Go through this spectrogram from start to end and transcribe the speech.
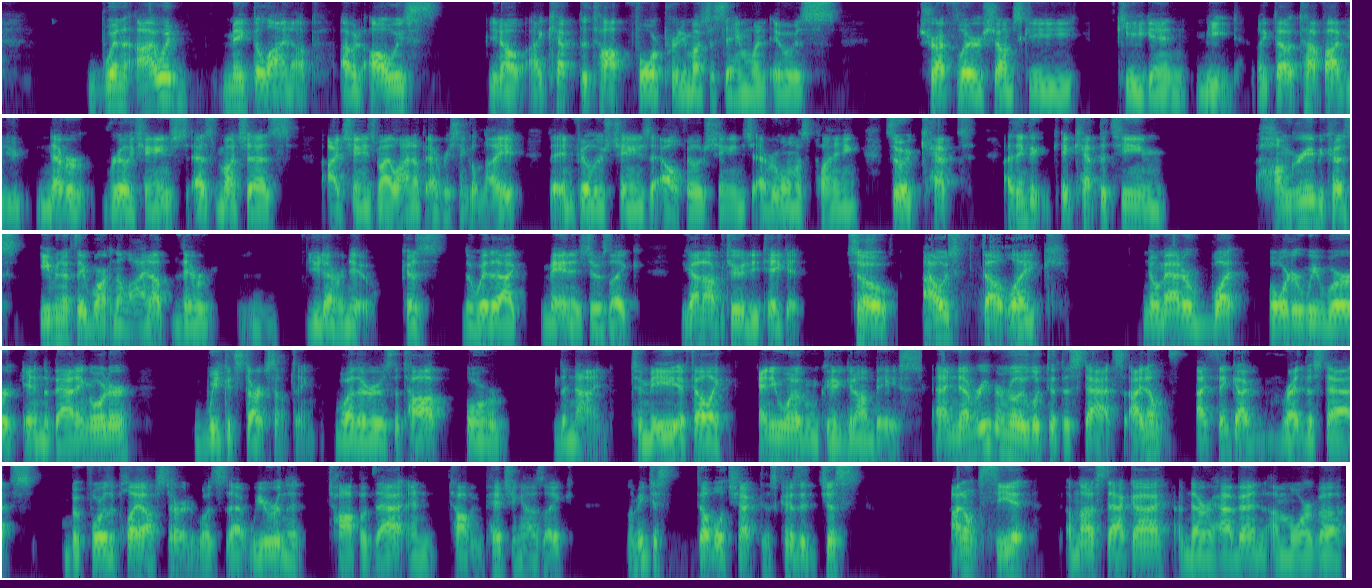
When I would make the lineup, I would always, you know, I kept the top four pretty much the same when it was Schreffler, Shumsky, Keegan, Mead. Like the top five, you never really changed as much as I changed my lineup every single night the infielders changed, the outfielders changed, everyone was playing. So it kept, I think it, it kept the team hungry because even if they weren't in the lineup, they were, you never knew. Because the way that I managed, it was like, you got an opportunity to take it. So I always felt like no matter what order we were in the batting order, we could start something, whether it was the top or the nine. To me, it felt like any one of them could get on base. And I never even really looked at the stats. I don't I think I read the stats before the playoffs started was that we were in the top of that and top in pitching. I was like, let me just double check this cuz it just I don't see it. I'm not a stat guy. I've never have been. I'm more of a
